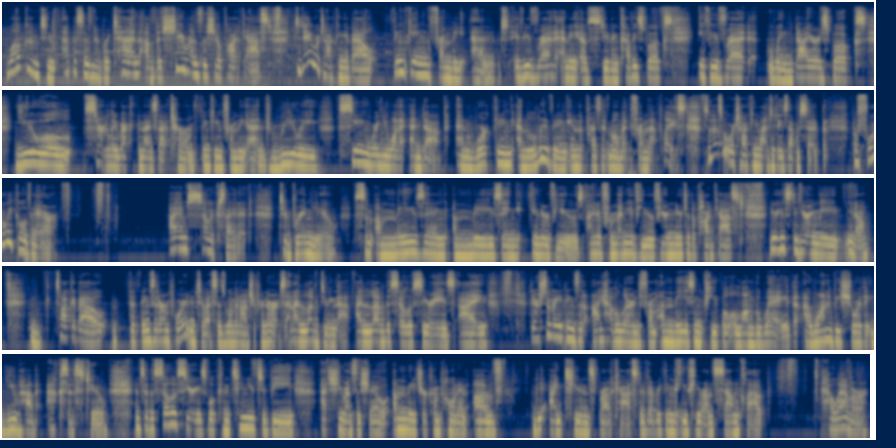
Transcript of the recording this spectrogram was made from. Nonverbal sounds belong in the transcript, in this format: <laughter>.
Welcome to episode number 10 of the She Runs the Show podcast. Today we're talking about thinking from the end. If you've read any of Stephen Covey's books, if you've read Wayne Dyer's books, you will certainly recognize that term, thinking from the end, really seeing where you want to end up and working and living in the present moment from that place. So that's what we're talking about in today's episode. But before we go there, I am so excited to bring you some amazing, amazing interviews. I know for many of you, if you're new to the podcast, you're used to hearing me, you know, talk about the things that are important to us as women entrepreneurs. And I love doing that. I love the solo series. I, there are so many things that I have learned from amazing people along the way that I want to be sure that you have access to. And so the solo series will continue to be at She Runs the Show, a major component of the iTunes broadcast of everything that you hear on SoundCloud. However,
